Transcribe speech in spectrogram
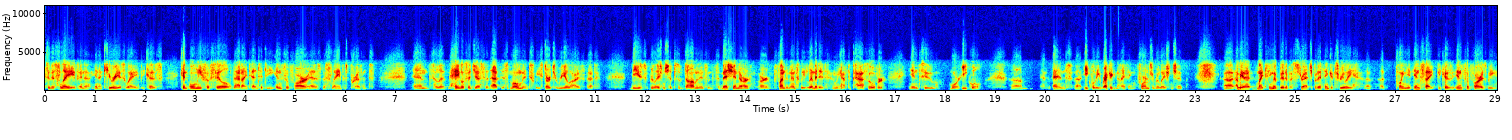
to the slave in a in a curious way because can only fulfill that identity insofar as the slave is present. And so that Hegel suggests that at this moment we start to realize that these relationships of dominance and submission are, are fundamentally limited, and we have to pass over into more equal um, and uh, equally recognizing forms of relationship. Uh, I mean, that might seem a bit of a stretch, but I think it's really a, a poignant insight because, insofar as we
